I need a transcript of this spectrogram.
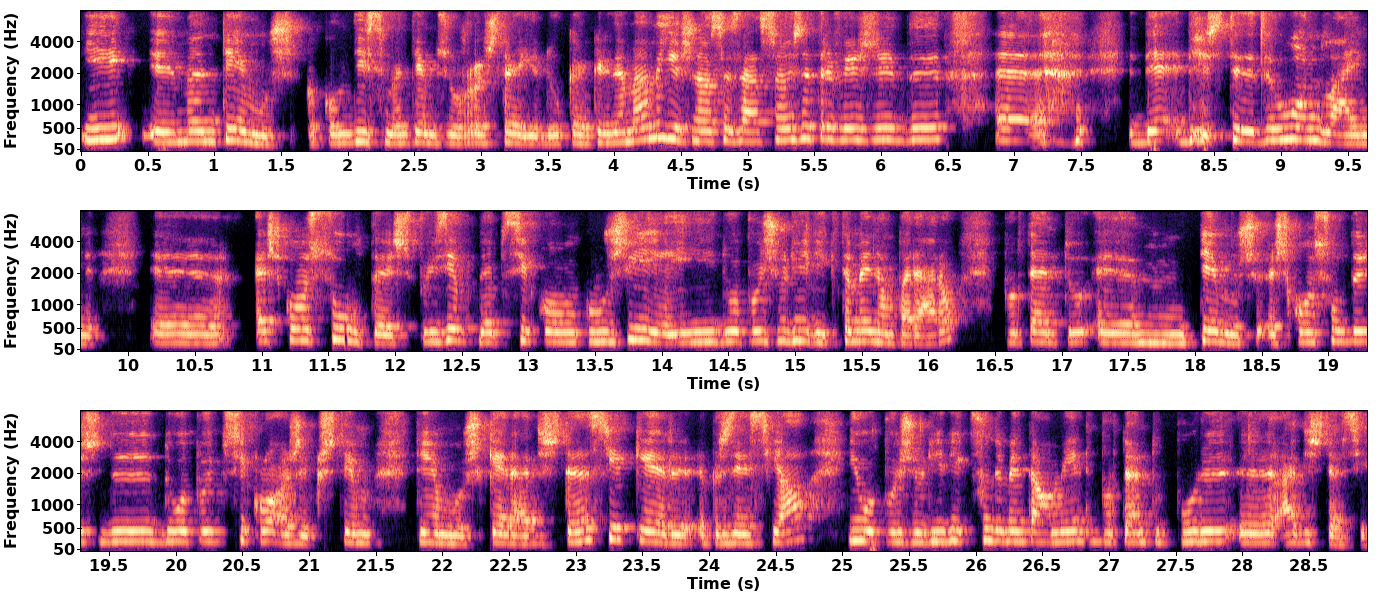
E eh, mantemos, como disse, mantemos o rastreio do câncer da mama e as nossas ações através de, de deste do online. Eh, as consultas, por exemplo, da psicologia e do apoio jurídico também não pararam, portanto, um, temos as consultas de, do apoio psicológico, temos, temos quer à distância, quer presencial, e o apoio jurídico fundamentalmente, portanto, por uh, à distância.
